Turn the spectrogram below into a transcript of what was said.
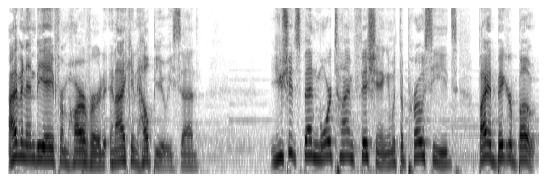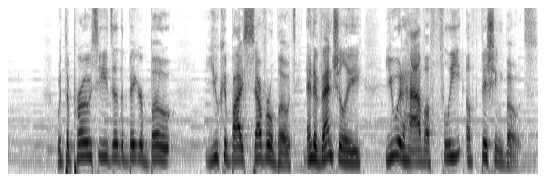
I have an MBA from Harvard and I can help you, he said. You should spend more time fishing and with the proceeds, buy a bigger boat. With the proceeds of the bigger boat, you could buy several boats and eventually you would have a fleet of fishing boats.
